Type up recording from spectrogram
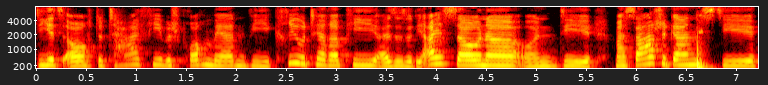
die jetzt auch total viel besprochen werden, wie Kryotherapie, also so die Eissauna und die Massageguns, die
